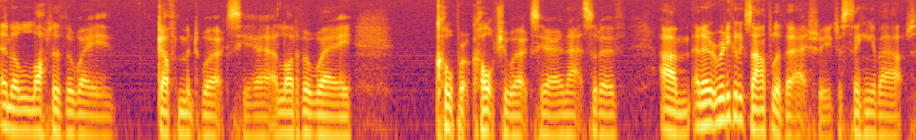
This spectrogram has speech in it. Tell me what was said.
in a lot of the way government works here, a lot of the way corporate culture works here, and that sort of. Um, and a really good example of that, actually, just thinking about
